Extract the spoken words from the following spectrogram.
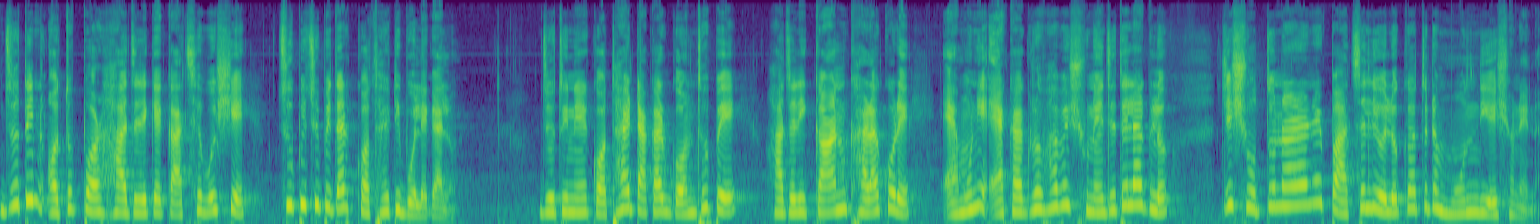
যতীন অতঃপর হাজারিকে কাছে বসিয়ে চুপি চুপি তার কথাটি বলে গেল। যতীনের কথায় টাকার গন্ধ পেয়ে হাজারি কান খাড়া করে এমনই একাগ্রভাবে শুনে যেতে লাগল যে সত্যনারায়ণের পাঁচালি ওই লোকে অতটা মন দিয়ে শোনে না।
